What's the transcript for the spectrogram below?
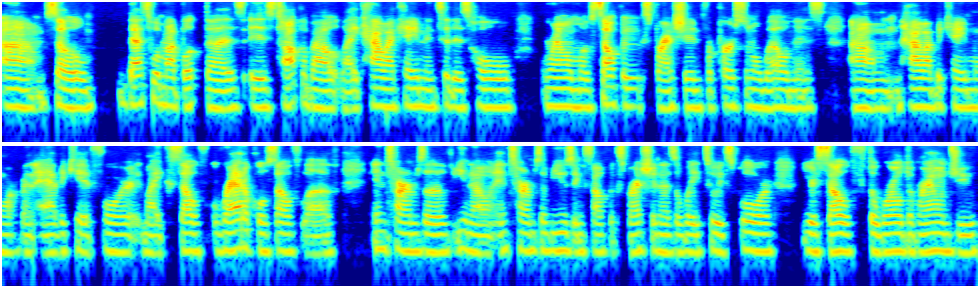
Um, so that's what my book does is talk about like how i came into this whole realm of self-expression for personal wellness um, how i became more of an advocate for like self radical self-love in terms of you know in terms of using self-expression as a way to explore yourself the world around you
